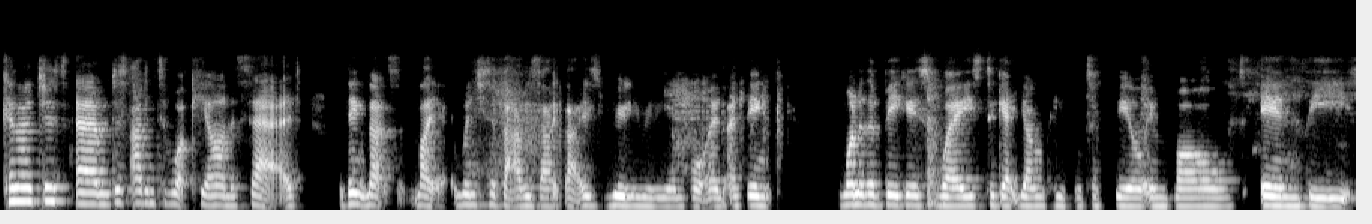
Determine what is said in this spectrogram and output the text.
Can I just um just add into what Kiana said? I think that's like when she said that, I was like, that is really, really important. I think one of the biggest ways to get young people to feel involved in the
